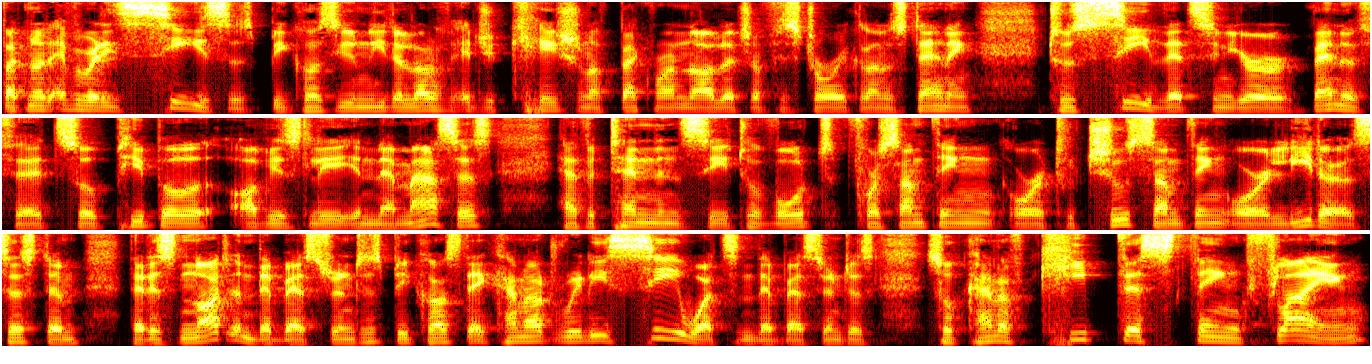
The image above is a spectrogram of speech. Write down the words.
but not everybody sees this because you need a lot of education of background knowledge of historical understanding to see that's in your benefit. So people obviously in their masses have a tendency to vote for something or to choose something or a lead a system that is not in their best interest because they cannot really see what's in their best interest. So kind of keep this thing flying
